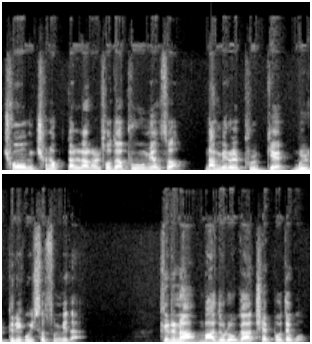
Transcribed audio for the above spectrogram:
총 천억 달러를 쏟아부으면서 난민을 붉게 물들이고 있었습니다. 그러나 마두루가 체포되고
